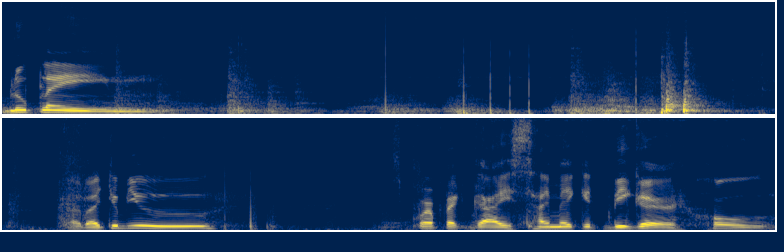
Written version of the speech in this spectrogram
Blue plane. Bye bye to you it's perfect guys. I make it bigger. Whole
